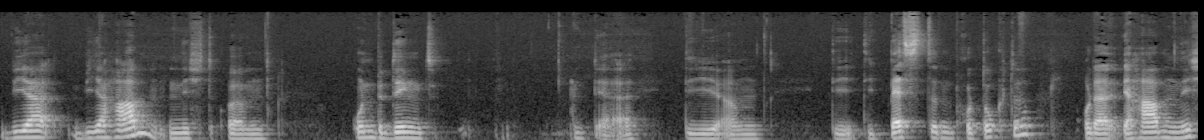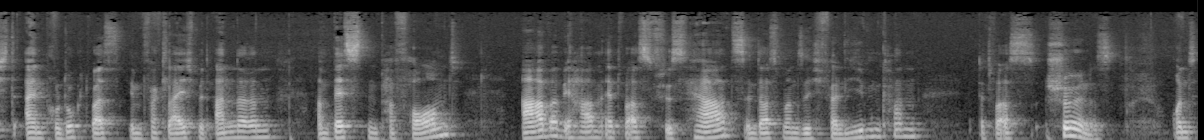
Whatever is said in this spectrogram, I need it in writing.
wir, wir haben nicht ähm, unbedingt der, die, ähm, die, die besten Produkte oder wir haben nicht ein Produkt, was im Vergleich mit anderen am besten performt, aber wir haben etwas fürs Herz, in das man sich verlieben kann, etwas Schönes. Und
